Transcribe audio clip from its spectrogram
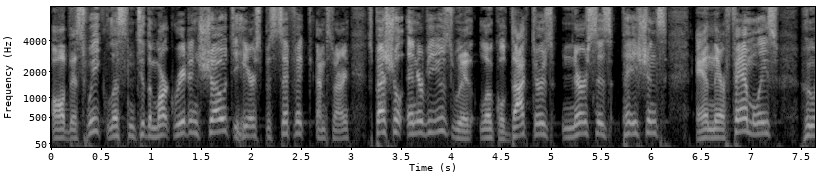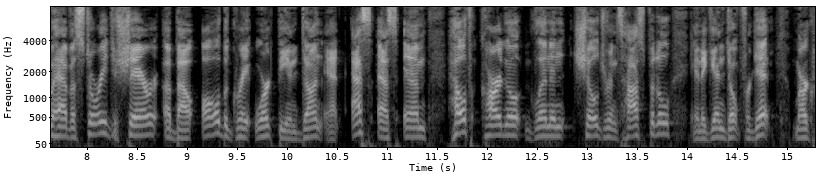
All this week, listen to the Mark Reardon Show to hear specific, I'm sorry, special interviews with local doctors, nurses, patients, and their families who have a story to share about all the great work being done at SSM Health Cardinal Glennon Children's Hospital. And again, don't forget, Mark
